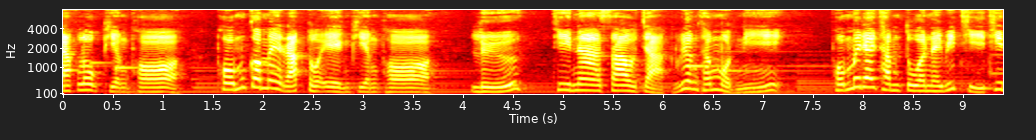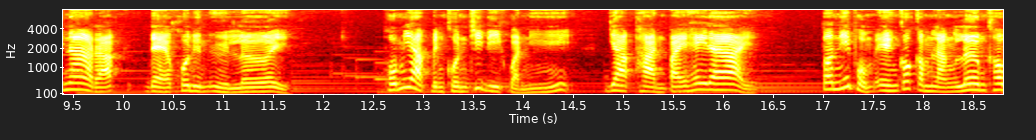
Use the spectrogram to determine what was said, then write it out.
รักโลกเพียงพอ ผมก็ไม่รักตัวเองเพียงพอ หรือที่น่าเศร้าจากเรื่องทั้งหมดนี้ ผมไม่ได้ทำตัวในวิถีที่น่ารักแด่คนอื่นๆเลย ผมอยากเป็นคนที่ดีกว่านี้ อยากผ่านไปให้ได้ อนนี้ผมเองก็กำลังเริ่มเข้า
